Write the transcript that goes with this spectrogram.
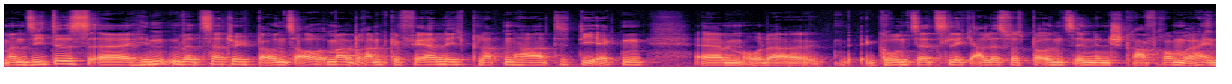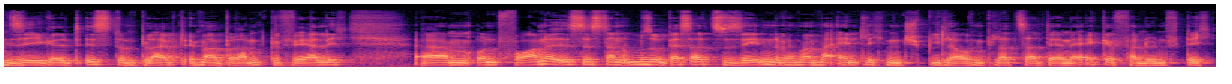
man sieht es, äh, hinten wird es natürlich bei uns auch immer brandgefährlich, plattenhart, die Ecken ähm, oder grundsätzlich alles, was bei uns in den Strafraum reinsegelt, ist und bleibt immer brandgefährlich. Ähm, und vorne ist es dann umso besser zu sehen, wenn man mal endlich einen Spieler auf dem Platz hat, der eine Ecke vernünftig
